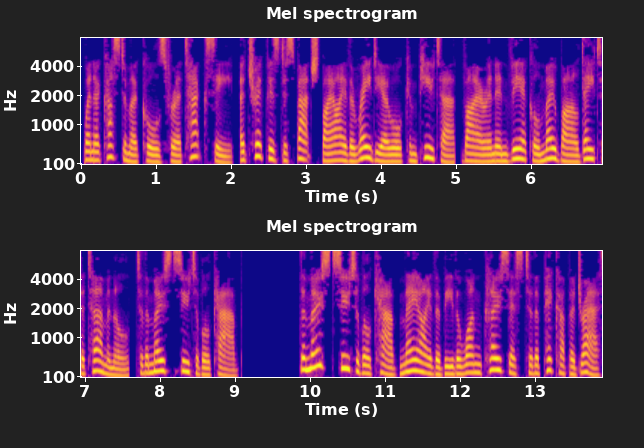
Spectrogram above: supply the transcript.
when a customer calls for a taxi, a trip is dispatched by either radio or computer, via an in-vehicle mobile data terminal, to the most suitable cab. The most suitable cab may either be the one closest to the pickup address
